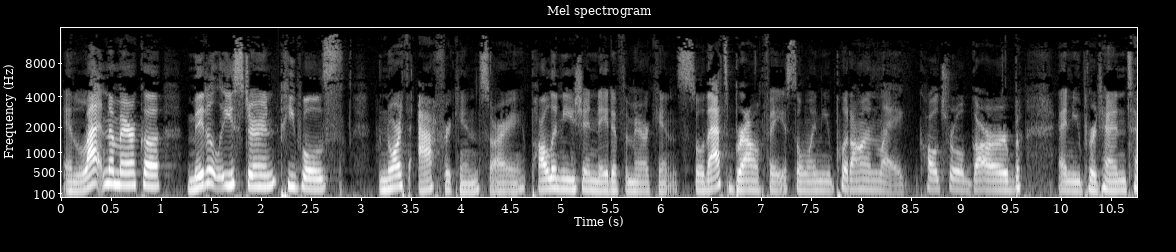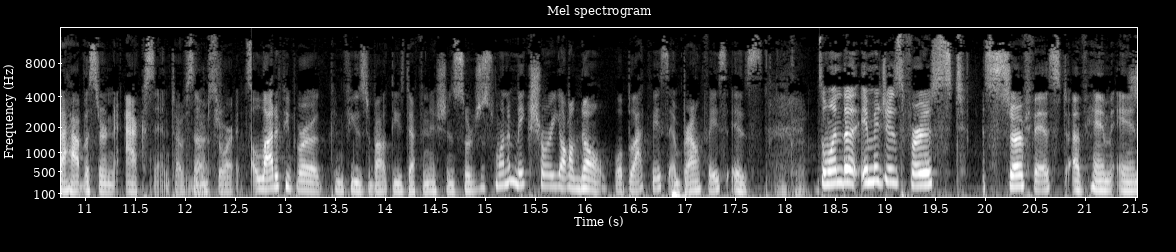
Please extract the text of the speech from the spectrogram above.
in Latin America, Middle Eastern peoples, North African, sorry, Polynesian Native Americans. So that's brownface. So when you put on like cultural garb and you pretend to have a certain accent of some sort. A lot of people are confused about these definitions. So just want to make sure y'all know what blackface and brownface is. So when the images first surfaced of him in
